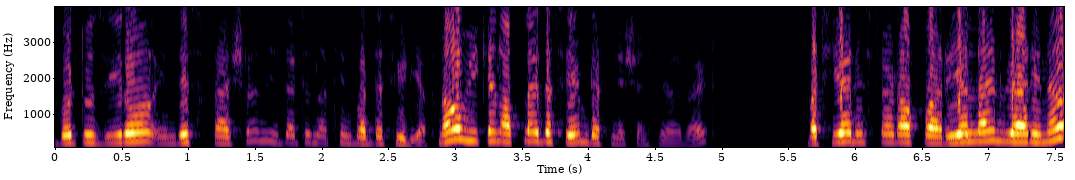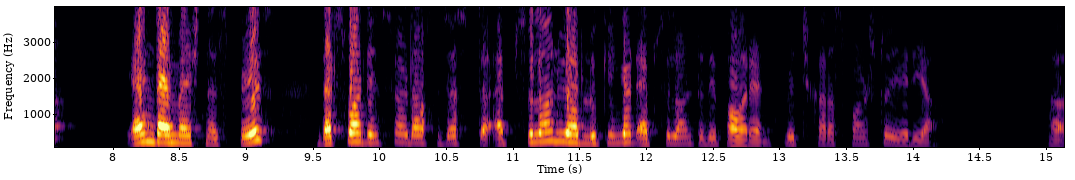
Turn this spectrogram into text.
go to 0 in this fashion, that is nothing but the CDF. Now we can apply the same definition here, right? But here instead of a real line, we are in a n dimensional space that is what instead of just epsilon we are looking at epsilon to the power n which corresponds to area uh,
